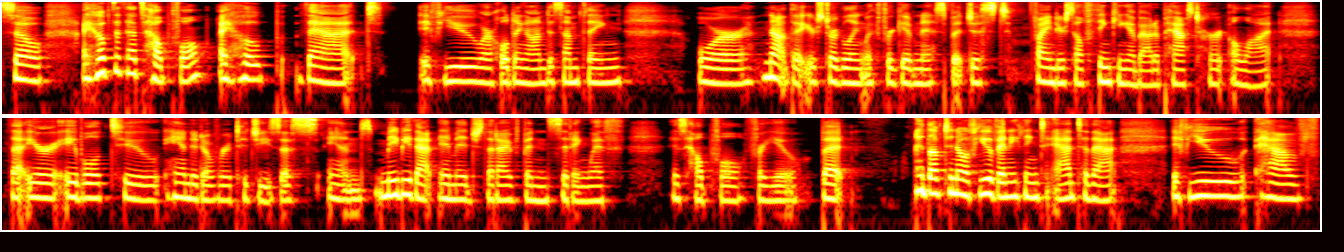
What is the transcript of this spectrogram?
So I hope that that's helpful. I hope that if you are holding on to something, or not that you're struggling with forgiveness, but just find yourself thinking about a past hurt a lot, that you're able to hand it over to Jesus. And maybe that image that I've been sitting with is helpful for you. But I'd love to know if you have anything to add to that. If you have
